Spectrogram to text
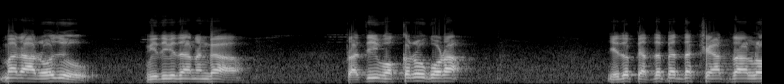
మరి ఆ రోజు విధి విధానంగా ప్రతి ఒక్కరూ కూడా ఏదో పెద్ద పెద్ద క్షేత్రాల్లో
